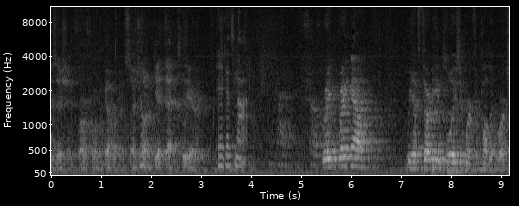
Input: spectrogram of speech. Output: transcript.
position for our form of government, so I just want to get that clear. It is not. Right, right now, we have thirty employees that work for Public Works.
